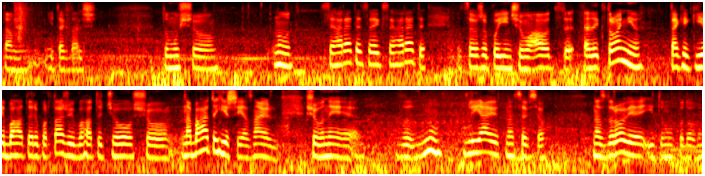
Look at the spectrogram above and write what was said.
там, і так далі. Тому що ну, сигарети це як сигарети, це вже по-іншому. А от електронні, так як є багато репортажів і багато чого, що набагато гірше, я знаю, що вони в- ну, впливають на це все, на здоров'я і тому подобне.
